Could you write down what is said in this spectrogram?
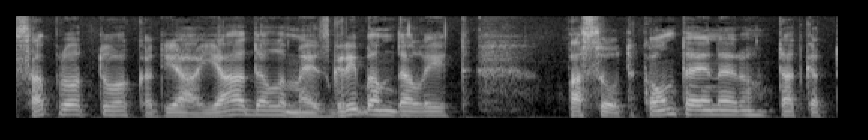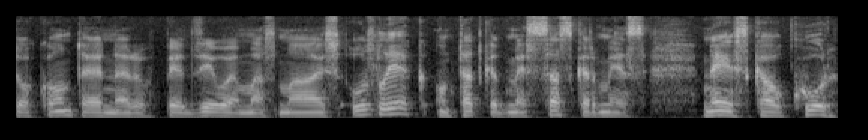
saprot to, ka jā, jādala, mēs gribam dalīt. Pasūta konteineru, tad, kad to konteineru pie dzīvojamās mājas uzliek, un tad, kad mēs saskaramies nevis kaut kur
